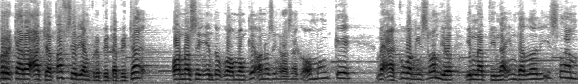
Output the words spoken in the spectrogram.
Perkara ada tafsir yang berbeda-beda, ono sing entuk kok omongke, ono sing ngrasa kok omongke. Nek aku wong Islam yo inna dina indallahi Islam.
